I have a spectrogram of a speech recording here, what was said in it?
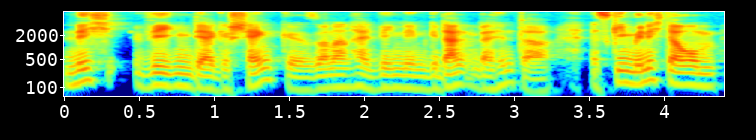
nicht wegen der Geschenke, sondern halt wegen dem Gedanken dahinter. Es ging mir nicht darum,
